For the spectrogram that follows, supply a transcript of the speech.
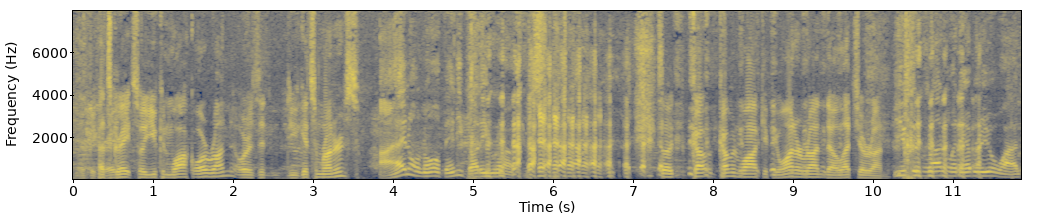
That'd be That's great. So you can walk or run, or is it? Do you get some runners? I don't know if anybody runs. So come, come and walk. If you want to run, they'll let you run. You can run whenever you want.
